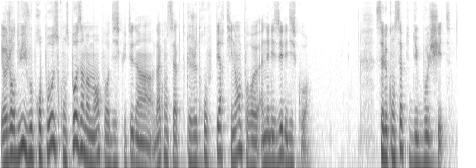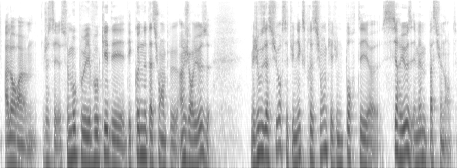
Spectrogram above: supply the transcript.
Et aujourd'hui je vous propose qu'on se pose un moment pour discuter d'un concept que je trouve pertinent pour euh, analyser les discours. C'est le concept du bullshit. Alors euh, je sais, ce mot peut évoquer des, des connotations un peu injurieuses, mais je vous assure c'est une expression qui a une portée euh, sérieuse et même passionnante.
